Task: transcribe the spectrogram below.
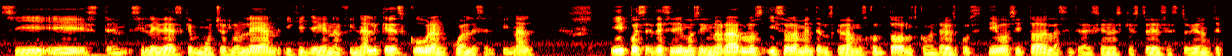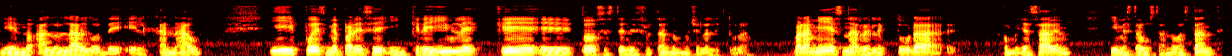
si, este, si la idea es que muchos lo lean y que lleguen al final y que descubran cuál es el final. Y pues decidimos ignorarlos y solamente nos quedamos con todos los comentarios positivos y todas las interacciones que ustedes estuvieron teniendo a lo largo del el Hangout. Y pues me parece increíble que eh, todos estén disfrutando mucho la lectura. Para mí es una relectura, como ya saben, y me está gustando bastante.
